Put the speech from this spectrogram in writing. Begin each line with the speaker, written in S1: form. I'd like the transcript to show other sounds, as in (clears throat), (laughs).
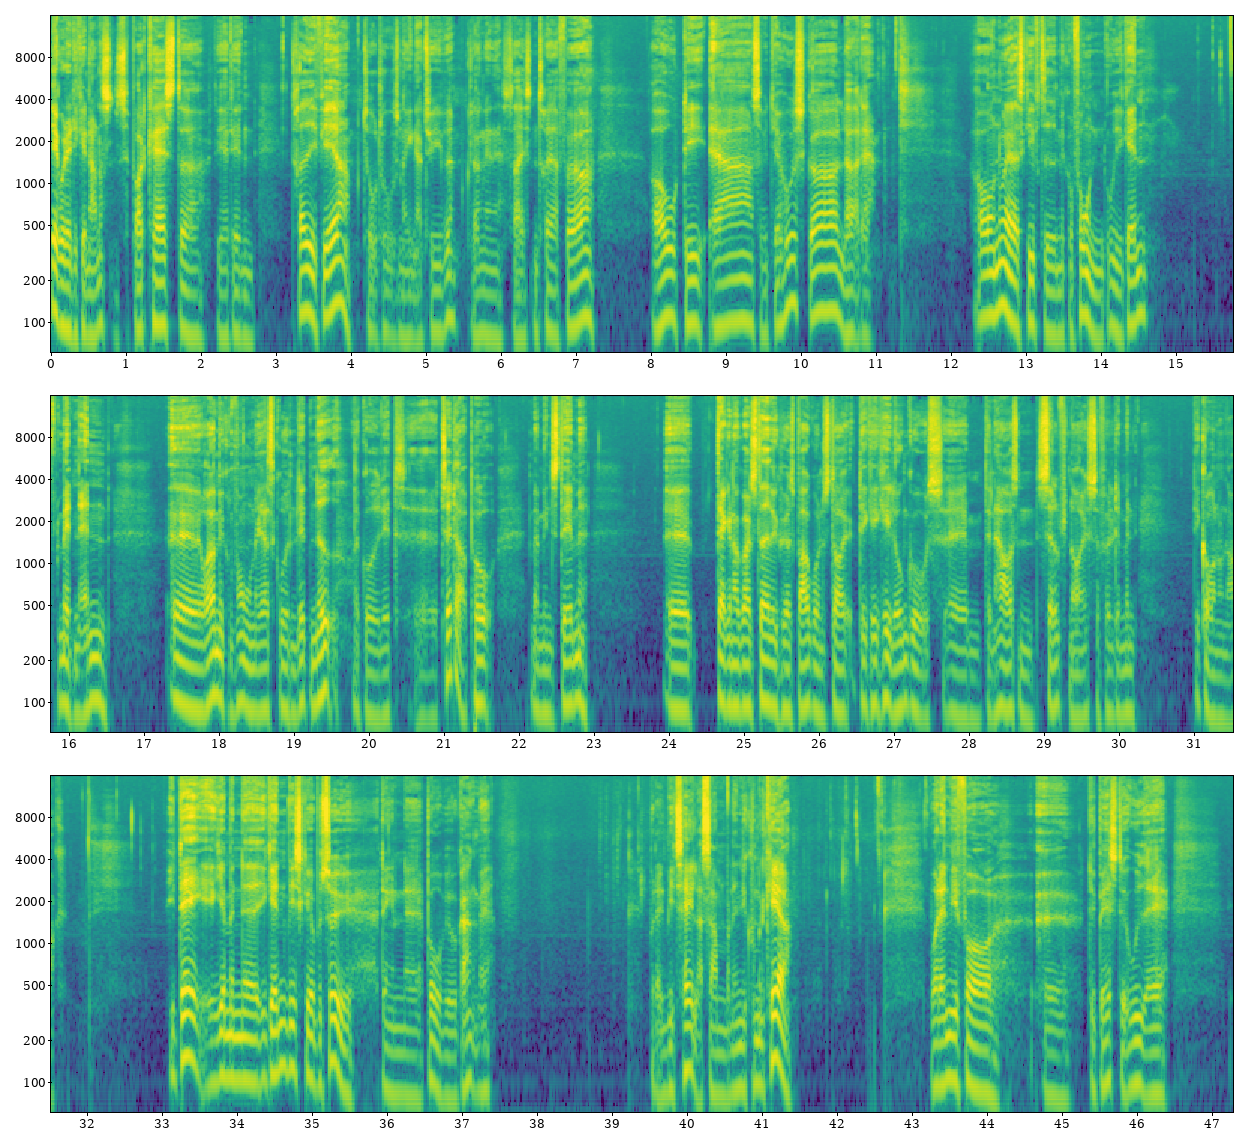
S1: Jeg går det Ken Andersens podcast, og det er den 3. 4. 2021. Klokken 16.43, og det er, så vidt jeg husker, lørdag. Og nu har jeg skiftet mikrofonen ud igen med den anden øh, rørmikrofon, og jeg har skruet den lidt ned og gået lidt øh, tættere på med min stemme. Øh, der kan nok godt stadigvæk høres baggrundsstøj. Det kan ikke helt undgås. Øh, den har også en self-noise selvfølgelig, men det går nu nok. I dag, jamen øh, igen, vi skal jo besøge den øh, bog, vi er i gang med. Hvordan vi taler sammen, hvordan vi kommunikerer. Hvordan vi får øh, det bedste ud af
